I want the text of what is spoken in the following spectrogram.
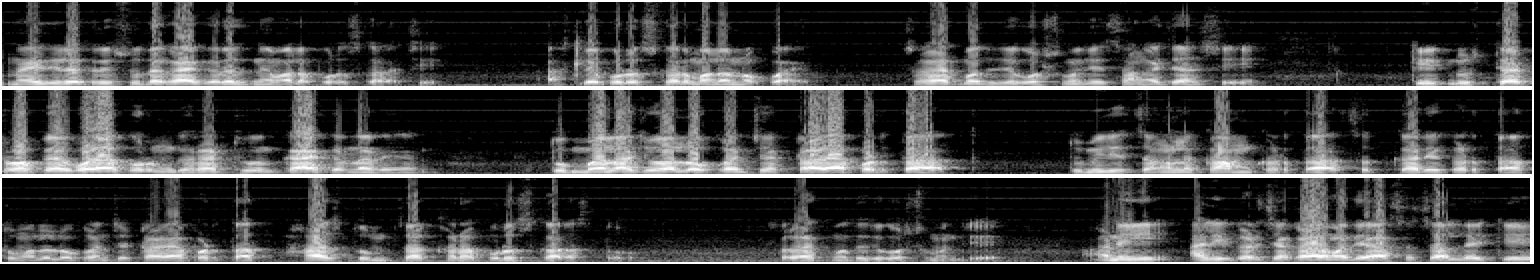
नाही दिलं तरी सुद्धा काय गरज नाही मला पुरस्काराची. असले पुरस्कार मला नको आहेत. सगळ्यात महत्त्वाची गोष्ट म्हणजे सांगायची अशी की नुसत्या ट्रॉफ्या गोळा करून घरात ठेवून काय करणार आहे? तुम्हाला जेव्हा लोकांच्या टाळ्या पडतात तुम्ही जे चांगलं काम करता सत्कार्य करता तुम्हाला लोकांच्या टाळ्या पडतात हाच तुमचा खरा पुरस्कार असतो. सगळ्यात महत्त्वाची गोष्ट म्हणजे. आणि अलीकडच्या काळामध्ये असं चाललंय की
